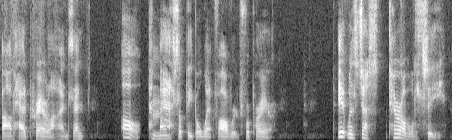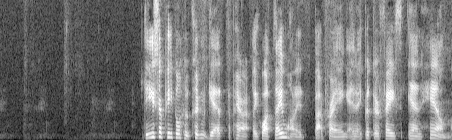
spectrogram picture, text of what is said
Bob had prayer lines, and oh, a mass of people went forward for prayer. It was just terrible to see. These are people who couldn't get apparently what they wanted by praying, and they put their faith in Him.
